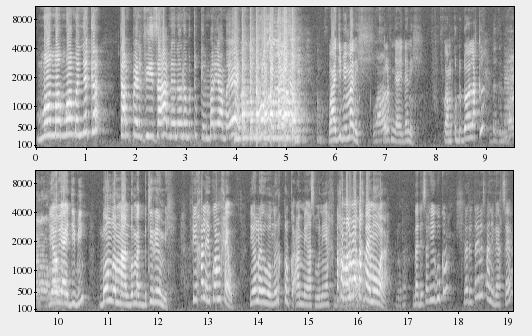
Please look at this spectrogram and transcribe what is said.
moom ma moom ma ñëkk tampel visa nee na na ma tukkil Mariama eh. wax ko Mariama. waa jibi mani. waaw Wolof Njaay dani ku am kudd doo lakk. yow yaay jibi boo nga maan bu mag bi ci réew mi fii xale yi ko am xew yow looy woo nga rëqal ko ambiance bu neex te xam nga la moo tax tey moo wala daal di sax yëgu ko daal di tey la sa anniversaire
